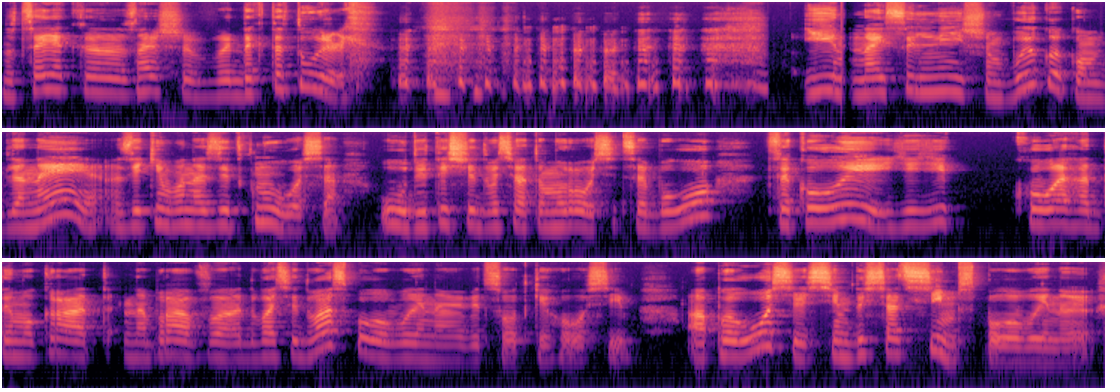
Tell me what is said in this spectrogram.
Ну це як, е, знаєш, в диктатурі. І найсильнішим викликом для неї, з яким вона зіткнулася у 2020 році, це було це коли її колега-демократ набрав 22,5% голосів, а Пелосі 77,5%.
